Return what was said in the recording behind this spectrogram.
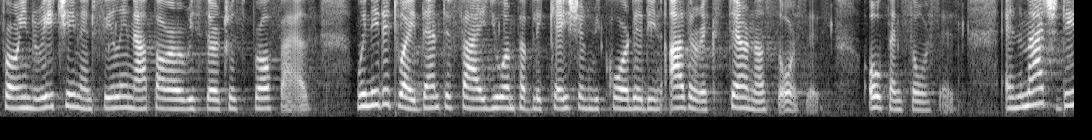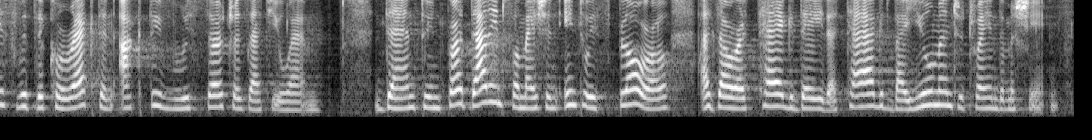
for enriching and filling up our researchers' profiles, we needed to identify UN publication recorded in other external sources, open sources, and match this with the correct and active researchers at UM then to import that information into Esploro as our tag data, tagged by human to train the machines.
